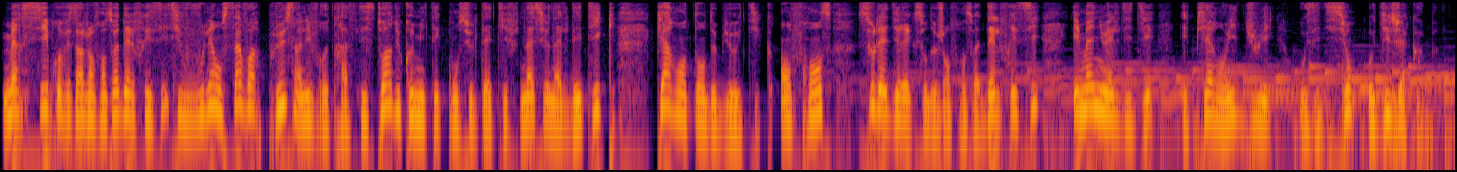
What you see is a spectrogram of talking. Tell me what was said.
Merci, professeur Jean-François Delfrissi. Si vous voulez en savoir plus, un livre trace l'histoire du Comité consultatif national d'éthique, 40 ans de bioéthique en France, sous la direction de Jean-François Delfrissi, Emmanuel Didier et Pierre-Henri Duet, aux éditions Odile Jacob.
